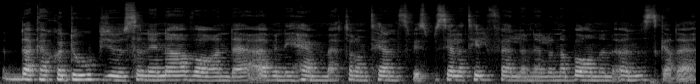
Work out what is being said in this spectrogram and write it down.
Där kanske dopljusen är närvarande även i hemmet och de tänds vid speciella tillfällen eller när barnen önskar det.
